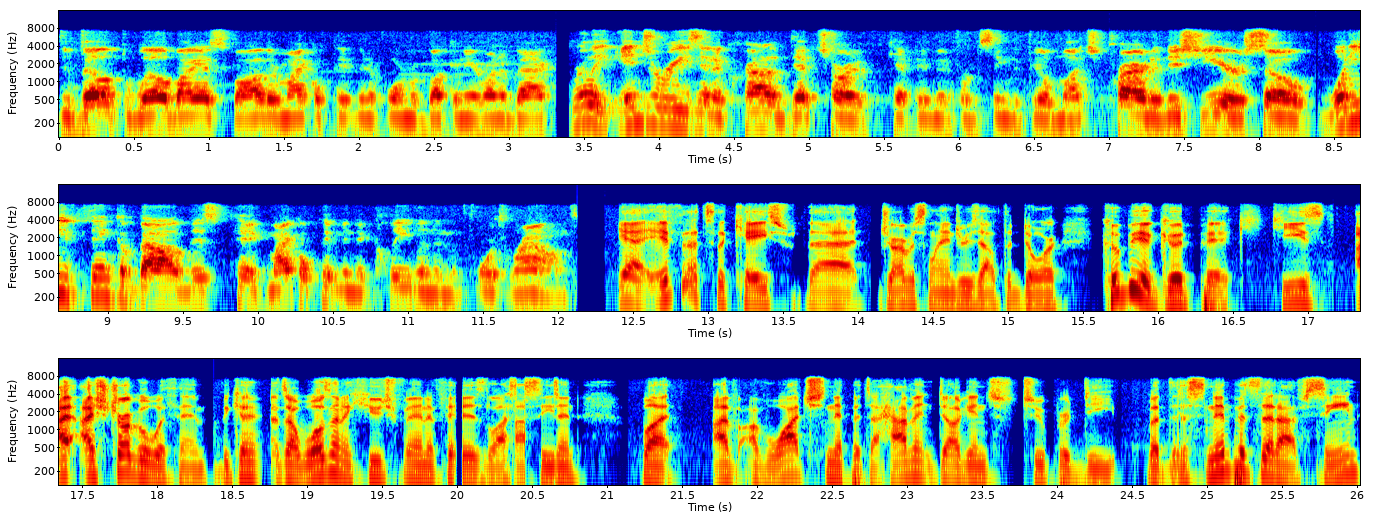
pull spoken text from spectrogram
developed well by his father, Michael Pittman, a former Buccaneer running back. Really, injuries and a crowded depth chart have kept Pittman from seeing the field much prior to this year. So what do you think about this pick, Michael Pittman to Cleveland in the fourth round? Yeah, if that's the case that Jarvis Landry's out the door, could be a good pick. He's I, I, struggle with him because I wasn't a huge fan of his last season, but I've I've watched snippets. I haven't dug in super deep, but the snippets that I've seen,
